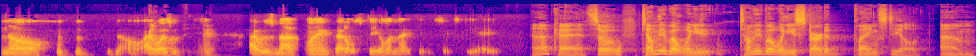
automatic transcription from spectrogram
No, no, I wasn't. I was not playing pedal steel in 1968. Okay, so tell me about when you tell me about when you started playing steel. Um,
